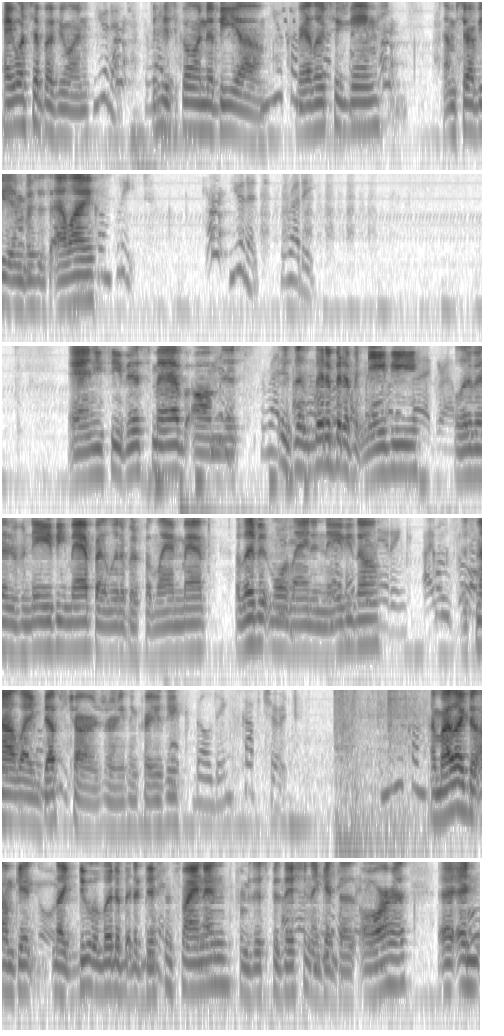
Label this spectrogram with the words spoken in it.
Hey, what's up, everyone? Unit This ready. is going to be a New Raider 2 construction game. I'm Soviet versus Allies. Complete. Unit ready. And you see this map, um, Unit this ready. is a little bit of a navy, a little bit of a navy map, but a little bit of a land map. A little bit more land and navy, though. It's not like depth charge or anything crazy. Building captured. I might like to um get like do a little bit of distance mining from this position and get the ore, and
